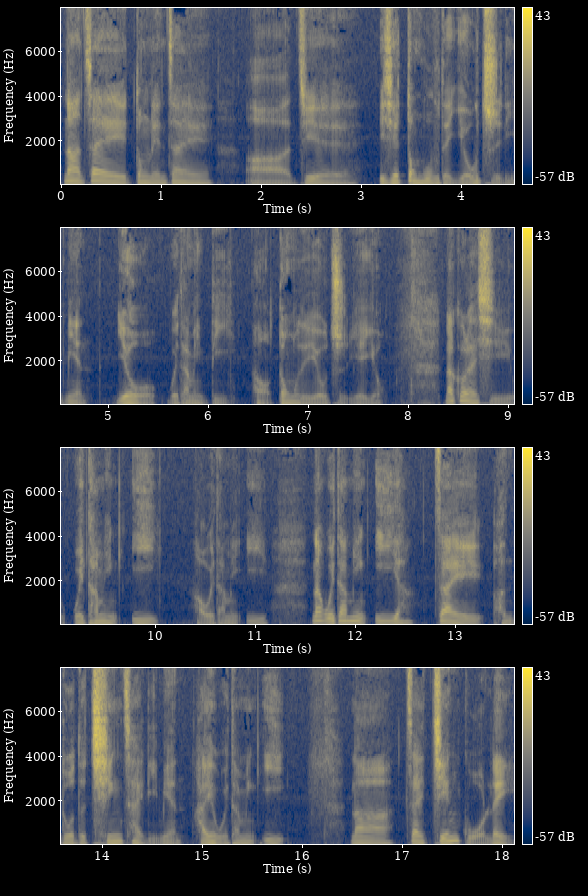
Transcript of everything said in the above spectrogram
那在东联在啊，这一些动物的油脂里面也有维他命 D。好，动物的油脂也有。那过来是维他命 E，好，维他命 E。那维他命 E 呀、在很多的青菜里面还有维他命 E。那在坚果类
